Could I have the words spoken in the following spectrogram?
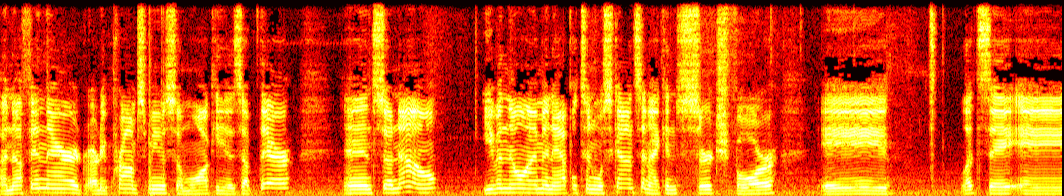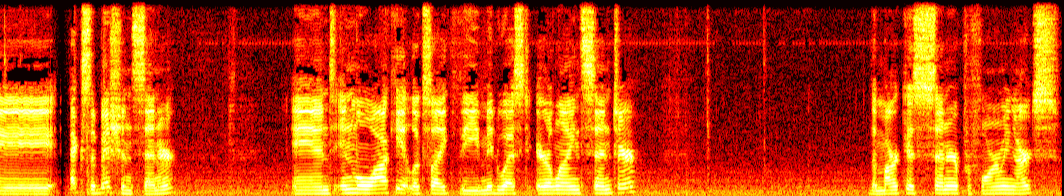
enough in there, it already prompts me, so Milwaukee is up there. And so now, even though I'm in Appleton, Wisconsin, I can search for a, let's say, a exhibition center. And in Milwaukee, it looks like the Midwest Airlines Center, the Marcus Center Performing Arts,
